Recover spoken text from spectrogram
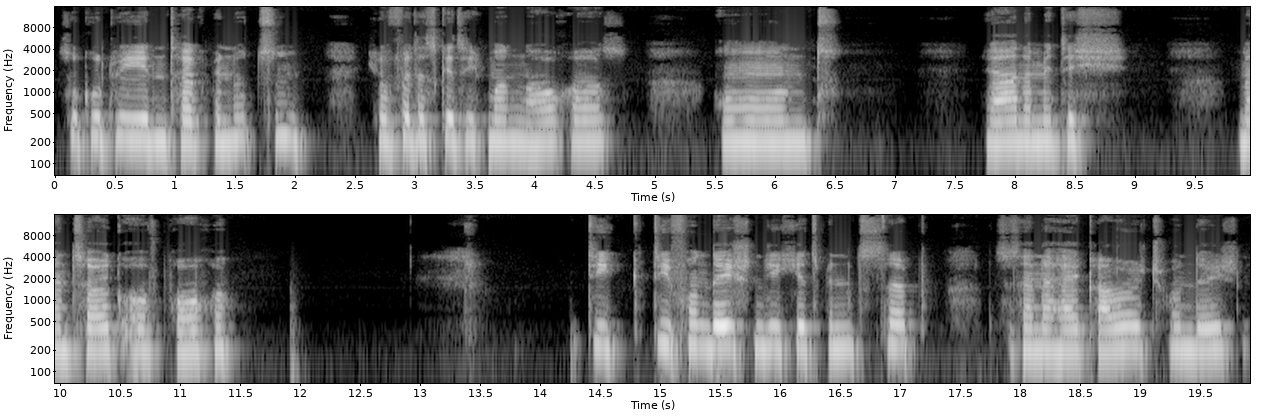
so gut wie jeden Tag benutzen. Ich hoffe, das geht sich morgen auch aus. Und ja, damit ich mein Zeug aufbrauche. Die, die Foundation, die ich jetzt benutzt habe, das ist eine High Coverage Foundation.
